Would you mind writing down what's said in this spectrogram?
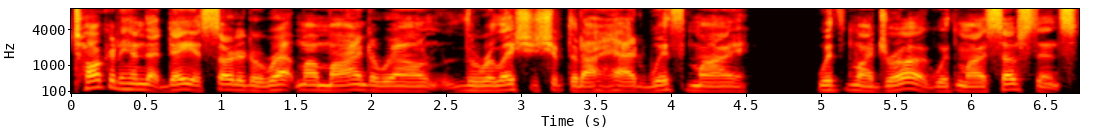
talking to him that day, it started to wrap my mind around the relationship that I had with my, with my drug, with my substance.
